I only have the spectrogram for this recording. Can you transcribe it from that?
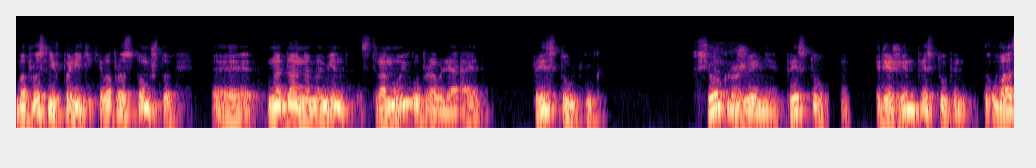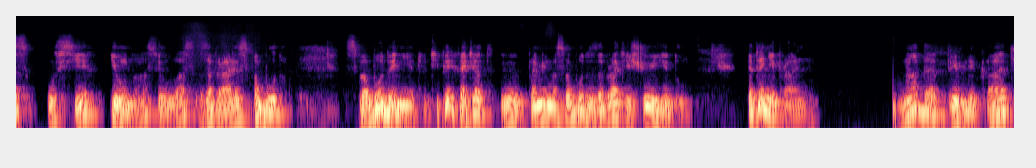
Вопрос не в политике. Вопрос в том, что э, на данный момент страной управляет преступник. Все окружение преступно. Режим преступен. У вас, у всех, и у нас, и у вас забрали свободу. Свободы нету. Теперь хотят, э, помимо свободы, забрать еще и еду. Это неправильно. Надо привлекать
